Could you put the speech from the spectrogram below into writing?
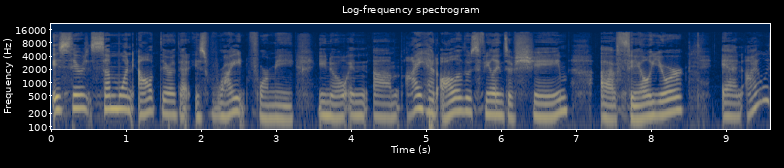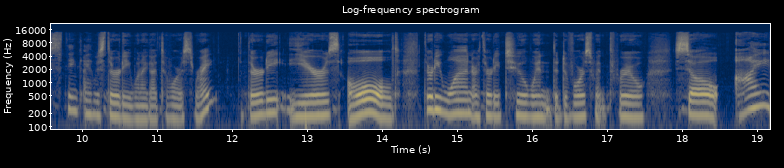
is there someone out there that is right for me? You know, and um, I had all of those feelings of shame, uh, failure, and I was think I was 30 when I got divorced, right? 30 years old, 31 or 32 when the divorce went through. So I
